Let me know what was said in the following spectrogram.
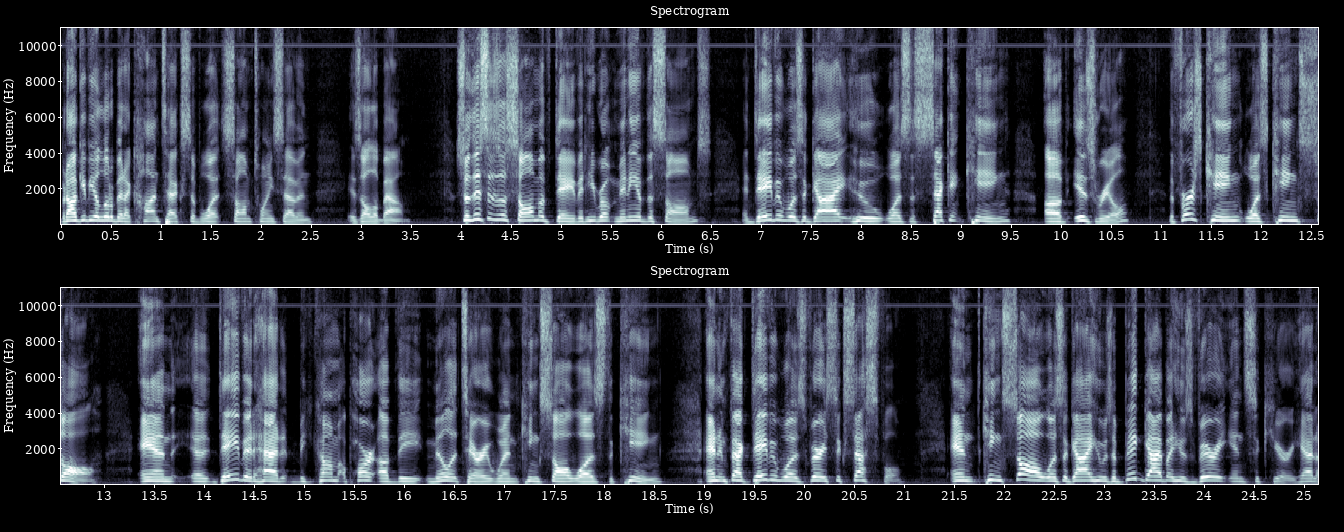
But I'll give you a little bit of context of what Psalm 27 is all about. So, this is a psalm of David. He wrote many of the psalms. And David was a guy who was the second king of Israel. The first king was King Saul. And uh, David had become a part of the military when King Saul was the king. And in fact, David was very successful. And King Saul was a guy who was a big guy, but he was very insecure. He had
